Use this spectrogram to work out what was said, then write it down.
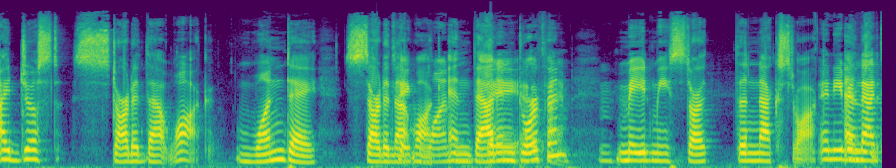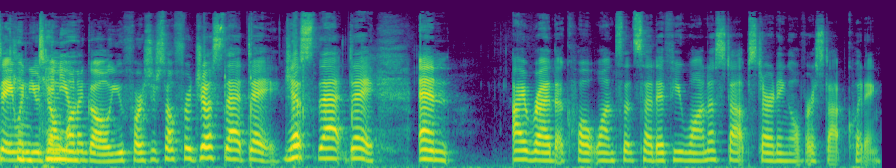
I just started that walk one day. Started that walk, and that day at a endorphin. Mm-hmm. made me start the next walk. And even that day when you don't want to go, you force yourself for just that day, just that day. And I read a quote once that said, if you want to stop starting over, stop quitting.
